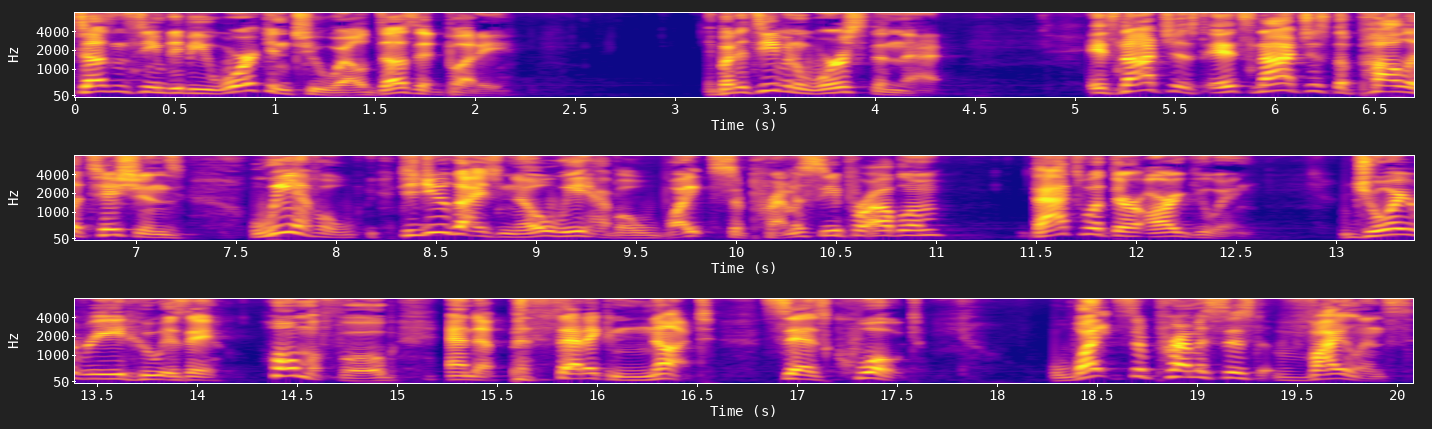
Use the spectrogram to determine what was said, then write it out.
doesn't seem to be working too well, does it, buddy? But it's even worse than that. It's not just it's not just the politicians. We have a Did you guys know we have a white supremacy problem? That's what they're arguing. Joy Reid, who is a homophobe and a pathetic nut, says, quote, "White supremacist violence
